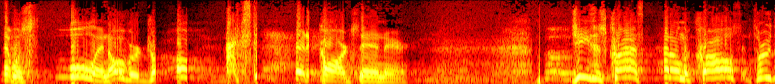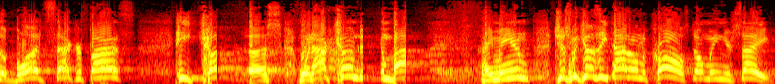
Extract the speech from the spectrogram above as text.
that was full and overdrawn, maxed out credit card standing there. Jesus Christ died on the cross and through the blood sacrifice, He covered us when I come to Him by faith. Amen? Just because He died on the cross don't mean you're saved.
